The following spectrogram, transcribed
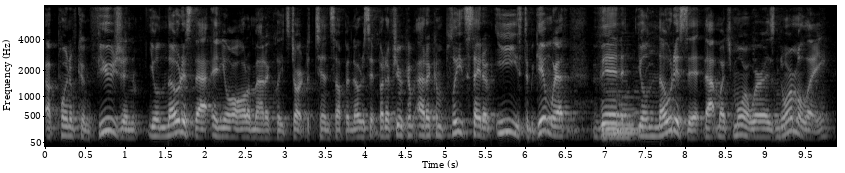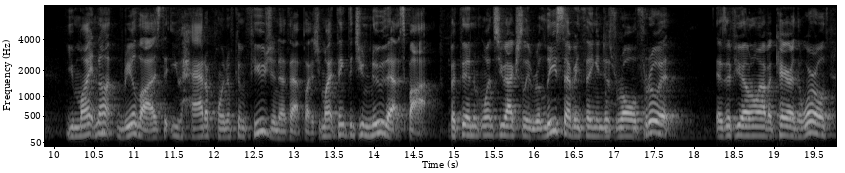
a point of confusion, you'll notice that and you'll automatically start to tense up and notice it. But if you're at a complete state of ease to begin with, then you'll notice it that much more. Whereas normally, you might not realize that you had a point of confusion at that place. You might think that you knew that spot. But then once you actually release everything and just roll through it as if you don't have a care in the world,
